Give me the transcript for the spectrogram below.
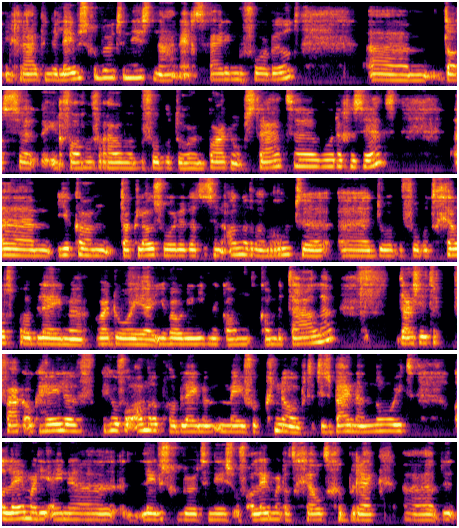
ingrijpende levensgebeurtenis, na een echtscheiding bijvoorbeeld. Um, dat ze in geval van vrouwen bijvoorbeeld door een partner op straat worden gezet. Um, je kan dakloos worden, dat is een andere route uh, door bijvoorbeeld geldproblemen, waardoor je je woning niet meer kan, kan betalen. Daar zitten vaak ook hele, heel veel andere problemen mee verknoopt. Het is bijna nooit alleen maar die ene levensgebeurtenis of alleen maar dat geldgebrek. Uh, het,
